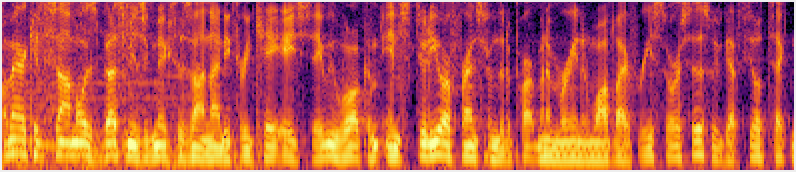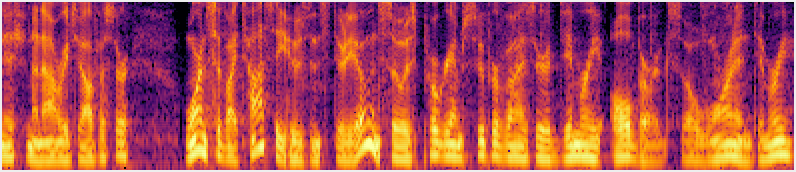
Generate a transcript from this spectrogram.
American Samoa's best music mix is on 93 KHJ. We welcome in studio our friends from the Department of Marine and Wildlife Resources. We've got field technician and outreach officer Warren Civitas, who's in studio, and so is program supervisor Dimery Alberg. So, Warren and Dimery,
